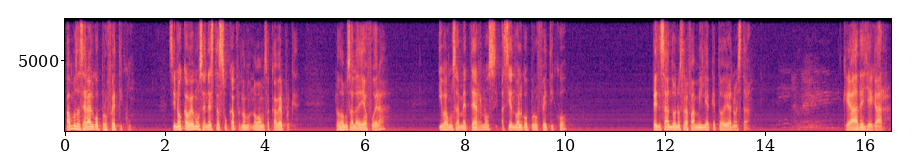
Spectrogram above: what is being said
Vamos a hacer algo profético. Si no cabemos en esta azúcar, pues no, vamos a caber porque nos vamos a la de allá afuera y vamos a meternos haciendo algo profético, pensando en nuestra familia que todavía no está, que ha de llegar,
